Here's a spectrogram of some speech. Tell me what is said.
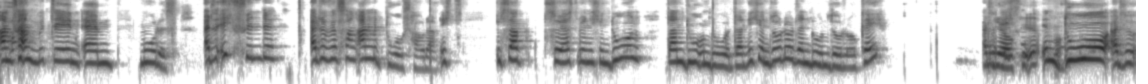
anfangen mit den ähm, Modus. Also ich finde, also wir fangen an mit Duo-Schaudern. Ich, ich sag zuerst bin ich in Duo, dann du und Duo, dann ich in Solo, dann du in Solo, okay? Also Ja, ich okay. in Duo, also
